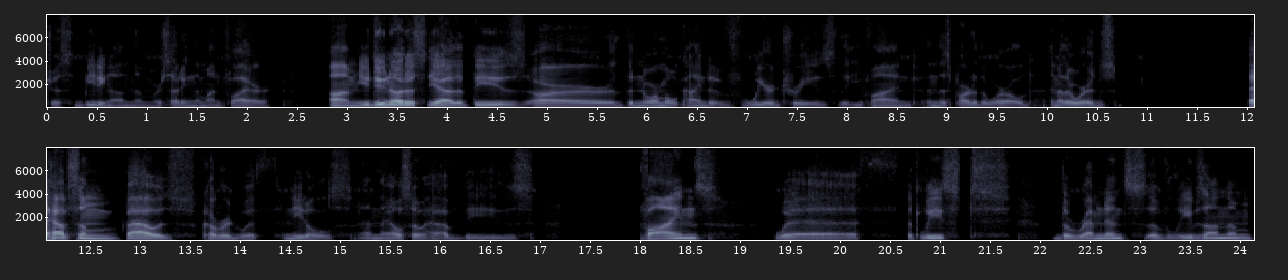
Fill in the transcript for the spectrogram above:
just beating on them or setting them on fire. Um, you do notice, yeah, that these are the normal kind of weird trees that you find in this part of the world. In other words, they have some boughs covered with needles, and they also have these vines with at least the remnants of leaves on them.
